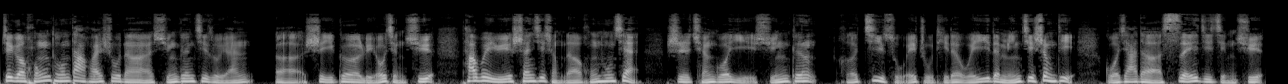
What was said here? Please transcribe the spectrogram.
这个洪洞大槐树呢，寻根祭祖园，呃，是一个旅游景区，它位于山西省的洪洞县，是全国以寻根。和祭祖为主题的唯一的铭记圣地，国家的四 A 级景区，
